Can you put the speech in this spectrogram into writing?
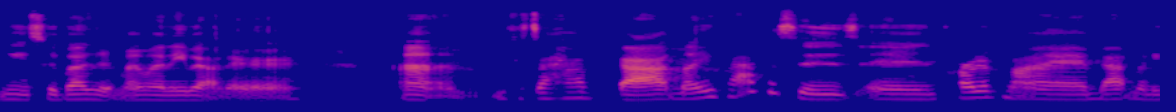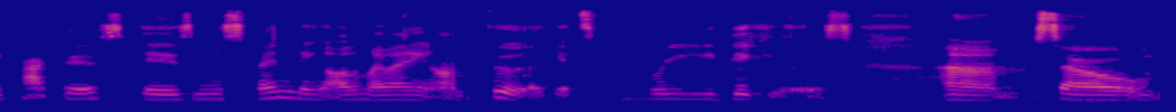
need to budget my money better. Um, because I have bad money practices, and part of my bad money practice is me spending all of my money on food. Like it's ridiculous. Um, so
